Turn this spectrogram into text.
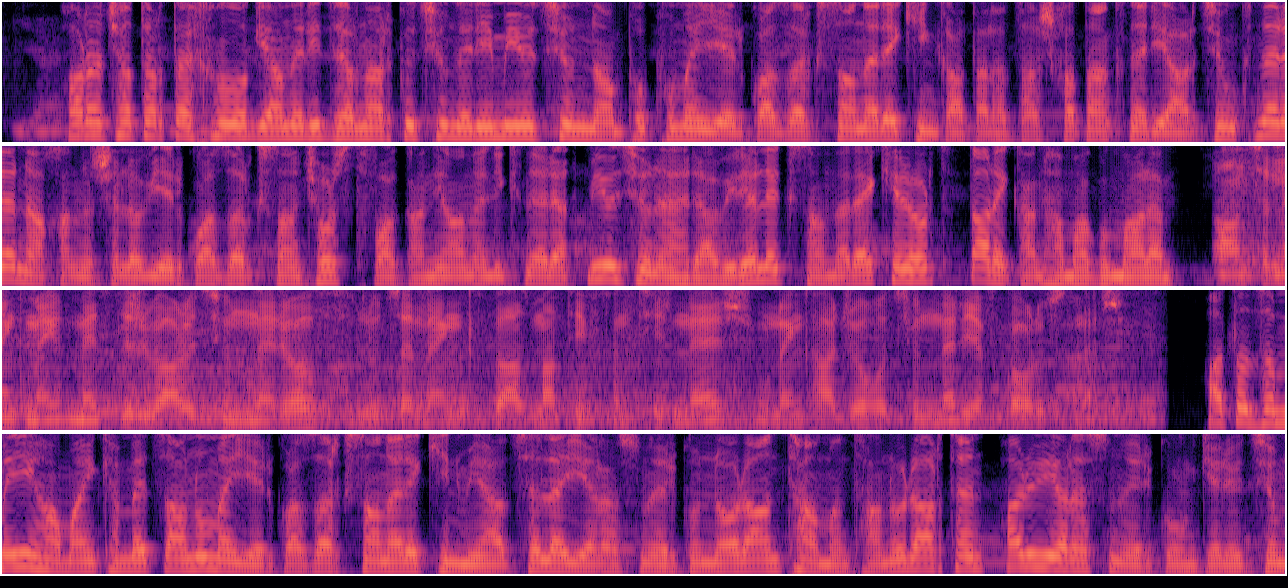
Հարաչատար տեխնոլոգիաների ձեռնարկությունների միությունն ամփոփում է 2023-ին կատարած աշխատանքների արդյունքները, նախանշելով 2024 թվականի անելիքները։ Միությունը հրավիրել է 23-րդ տարեկան համագումարը։ Անցել ենք մեծ դժվարություններով, լուծել ենք բազմաթիվ խնդիրներ, ունենք հաջողություններ եւ կորուստներ։ ԱՏԶՄ-ի համայնքը մեծանում է 2023-ին միացել է 32 նոր անդամ, ընդհանուր արդեն 132 ընկերություն։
